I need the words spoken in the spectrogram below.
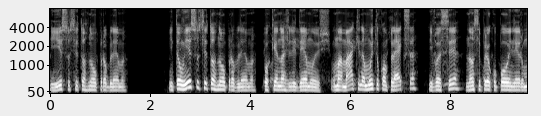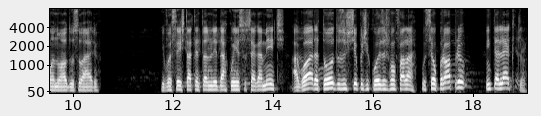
E isso se tornou o problema. Então isso se tornou o problema, porque nós lhe demos uma máquina muito complexa e você não se preocupou em ler o manual do usuário. E você está tentando lidar com isso cegamente. Agora todos os tipos de coisas vão falar. O seu próprio intelecto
